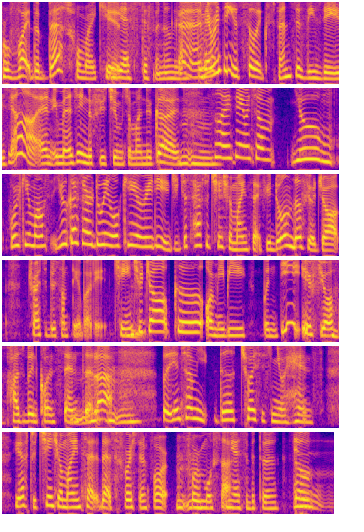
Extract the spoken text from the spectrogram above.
provide the best for my kids. Yes, definitely. Because everything is so expensive these days. Yeah, and imagine in the future macam mana kan. So I think macam you working moms, you guys are doing okay already. You just have to change your mindset. If you don't love your job, try to do something about it. Change your mm. job ke or maybe berhenti if your mm. husband consented lah. But in term, the choice is in your hands. You have to change your mindset. That's first and for, foremost lah. Yes, betul. So- and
